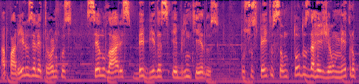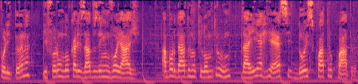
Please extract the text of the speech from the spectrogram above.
aparelhos eletrônicos, celulares, bebidas e brinquedos. Os suspeitos são todos da região metropolitana e foram localizados em um Voyage, abordado no quilômetro 1 da IRS 244.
